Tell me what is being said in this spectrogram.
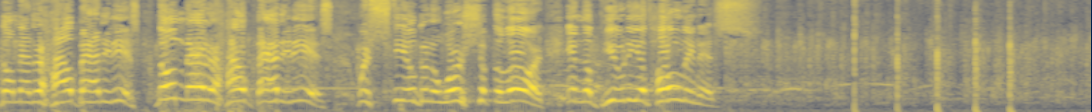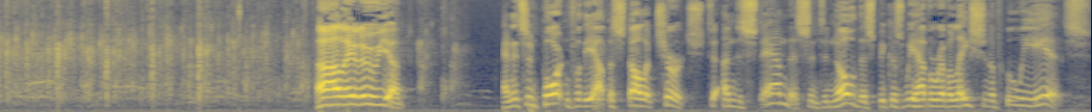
no matter how bad it is, no matter how bad it is, we're still going to worship the Lord in the beauty of holiness. Hallelujah. And it's important for the apostolic church to understand this and to know this because we have a revelation of who he is.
